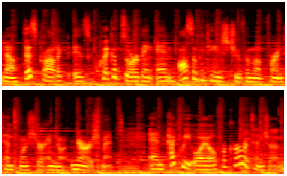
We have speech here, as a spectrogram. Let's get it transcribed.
Now, this product is quick absorbing and also contains chufa milk for intense moisture and nourishment, and pequi oil for curl retention.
